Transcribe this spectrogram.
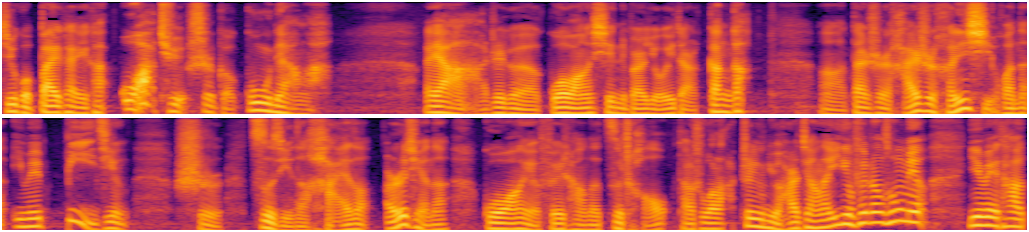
结果掰开一看，我去，是个姑娘啊！哎呀，这个国王心里边有一点尴尬。啊，但是还是很喜欢的，因为毕竟是自己的孩子，而且呢，国王也非常的自嘲。他说了，这个女孩将来一定非常聪明，因为她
